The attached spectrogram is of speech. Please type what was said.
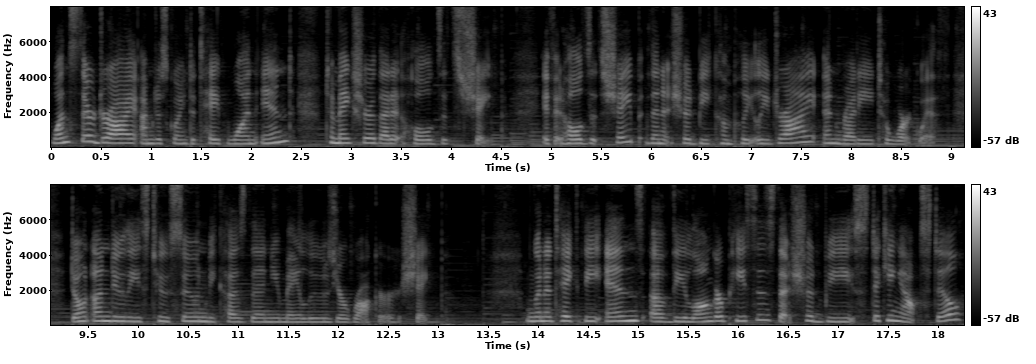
Once they're dry, I'm just going to tape one end to make sure that it holds its shape. If it holds its shape, then it should be completely dry and ready to work with. Don't undo these too soon because then you may lose your rocker shape. I'm going to take the ends of the longer pieces that should be sticking out still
